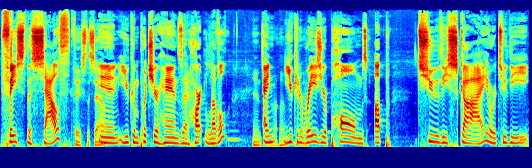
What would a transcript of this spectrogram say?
face the south. Face the south. And you can put your hands at heart level, Hands and level. you can raise your palms up to the sky or to the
